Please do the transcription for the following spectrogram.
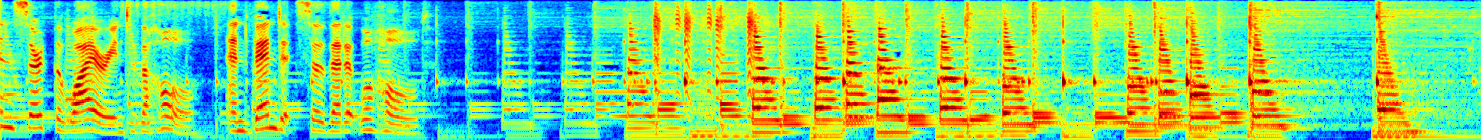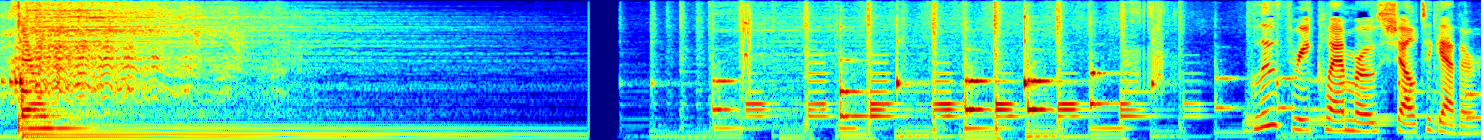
insert the wire into the hole and bend it so that it will hold. 3 clam rose shell together.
